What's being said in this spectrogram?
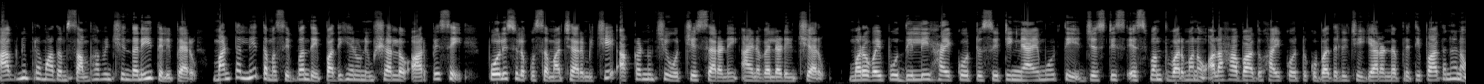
అగ్ని ప్రమాదం సంభవించిందని తెలిపారు. మంటల్ని తమ సిబ్బంది పదిహేను నిమిషాల్లో ఆర్పేసి పోలీసులకు సమాచారం ఇచ్చి అక్కడి నుంచి వచ్చేశారని ఆయన వెల్లడించారు. మరోవైపు ఢిల్లీ హైకోర్టు సిట్టింగ్ న్యాయమూర్తి జస్టిస్ యశ్వంత్ వర్మను అలహాబాద్ హైకోర్టుకు బదిలీ చేయాలన్న ప్రతిపాదనను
